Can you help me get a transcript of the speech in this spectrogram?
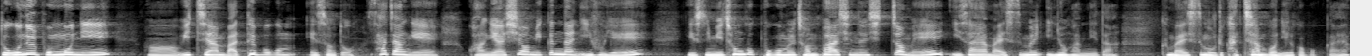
또 오늘 본문이 어, 위치한 마태복음에서도 사장의 광야 시험이 끝난 이후에 예수님이 천국 복음을 전파하시는 시점에 이사야 말씀을 인용합니다. 그 말씀을 우리 같이 한번 읽어볼까요?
